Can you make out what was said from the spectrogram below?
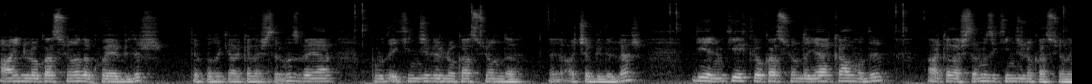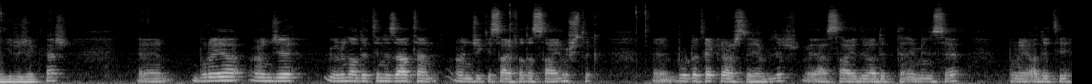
aynı lokasyona da koyabilir depodaki arkadaşlarımız veya burada ikinci bir lokasyon da e, açabilirler. Diyelim ki ilk lokasyonda yer kalmadı. Arkadaşlarımız ikinci lokasyona girecekler. E, buraya önce ürün adetini zaten önceki sayfada saymıştık. E, burada tekrar sayabilir veya saydığı adetten eminse buraya adeti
